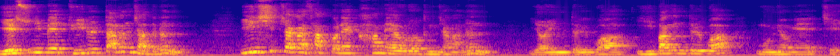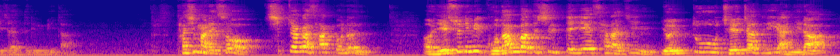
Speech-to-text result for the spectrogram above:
예수님의 뒤를 따른 자들은 이 십자가 사건의 카메오로 등장하는 여인들과 이방인들과 무명의 제자들입니다. 다시 말해서 십자가 사건은 예수님이 고난받으실 때에 사라진 열두 제자들이 아니라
